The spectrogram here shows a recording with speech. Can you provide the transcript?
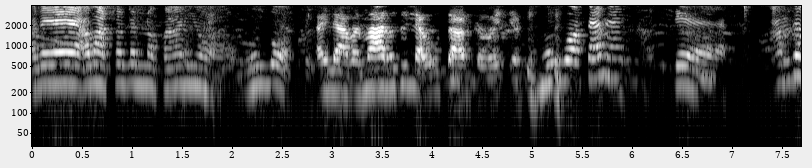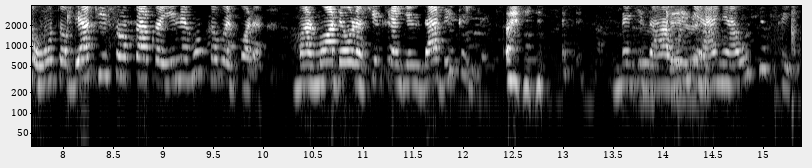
અરે અમાર સગન નો પાણીઓ મૂંગો એટલે મારો ઉતારતો હોય છે. મૂંગો છે ને આમ જો હું તો બેઠી સોતા તો એને શું ખબર પડે? માર મોઢે ઓળા શીખડા જેવી દાઢી થઈ લે મેં કીધું આ ઉમે આને આવું શું કર્યું?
